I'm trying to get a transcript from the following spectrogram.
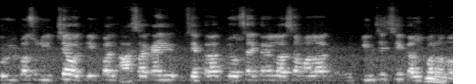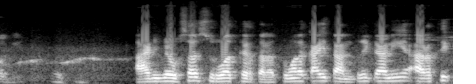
पूर्वीपासून इच्छा होती पण असा काही क्षेत्रात व्यवसाय करेल असं मला किंचितशी कल्पना नव्हती. आणि व्यवसाय सुरुवात करताना तुम्हाला काही तांत्रिक आणि आर्थिक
